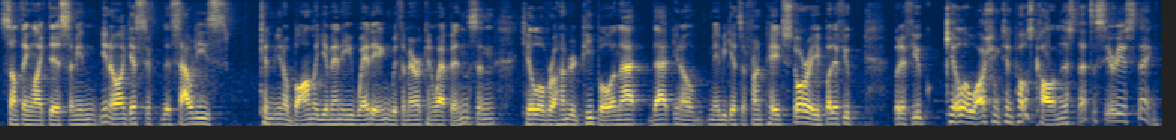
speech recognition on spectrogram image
something like this. I mean, you know, I guess if the Saudis can you know bomb a Yemeni wedding with American weapons and kill over hundred people, and that that you know maybe gets a front page story. But if you but if you kill a Washington Post columnist, that's a serious thing,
